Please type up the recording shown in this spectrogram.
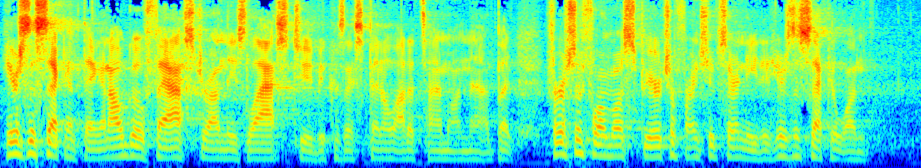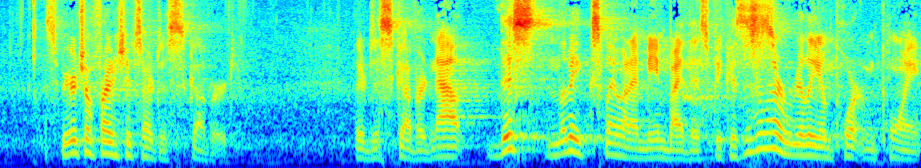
here's the second thing, and I'll go faster on these last two because I spent a lot of time on that. But first and foremost, spiritual friendships are needed. Here's the second one spiritual friendships are discovered. They're discovered. Now, this, let me explain what I mean by this because this is a really important point.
